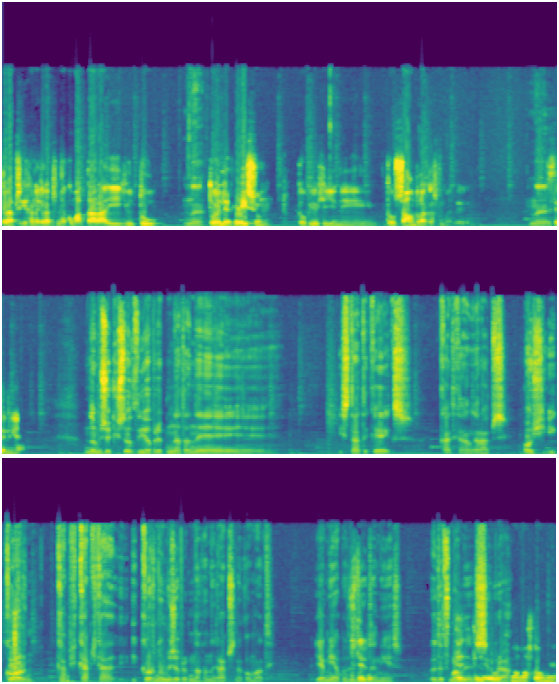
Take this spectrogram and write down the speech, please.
γράψει, είχαν γράψει μια κομματάρα η U2 ναι. Το Elevation, το οποίο είχε γίνει το soundtrack, ας πούμε, ναι. της ταινίας. Νομίζω και στο 2 πρέπει να ήταν ε, η Static X, κάτι είχαν γράψει. Όχι, η Korn. Κάποιοι, κάποιοι, η Korn νομίζω πρέπει να είχαν γράψει ένα κομμάτι για μία από τις δύο ταινίες. Δεν το θυμάμαι δεν, σίγουρα. Δεν αυτό, ναι.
